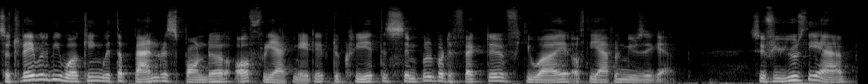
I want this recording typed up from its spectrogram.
So today we'll be working with the pan responder of React Native to create this simple but effective UI of the Apple Music app. So if you use the app,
